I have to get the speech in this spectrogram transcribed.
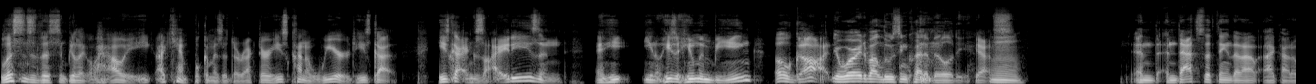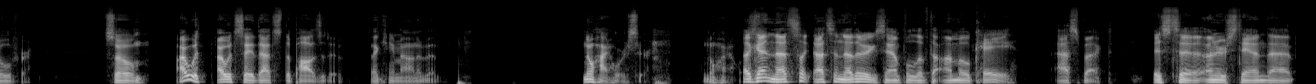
listens to this and be like, "Oh, Howie, he, I can't book him as a director. He's kind of weird. He's got he's got anxieties and and he you know he's a human being. Oh God, You're worried about losing credibility. yes." Mm. And and that's the thing that I, I got over. So I would I would say that's the positive that came out of it. No high horse here. No high horse. Again, that's like that's another example of the I'm okay aspect is to understand that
